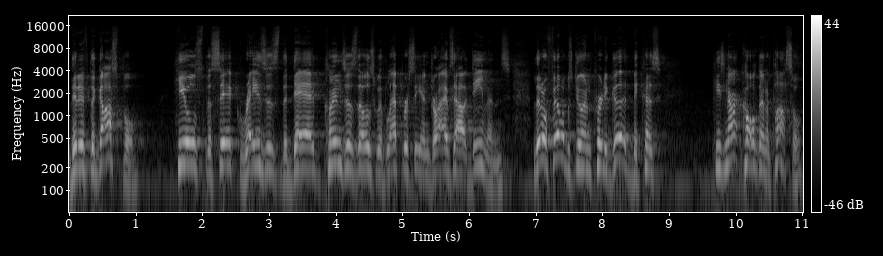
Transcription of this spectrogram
that if the gospel heals the sick, raises the dead, cleanses those with leprosy, and drives out demons, little Philip's doing pretty good because he's not called an apostle.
